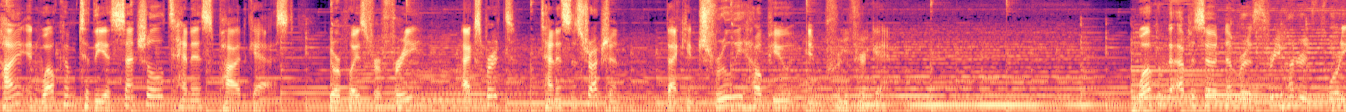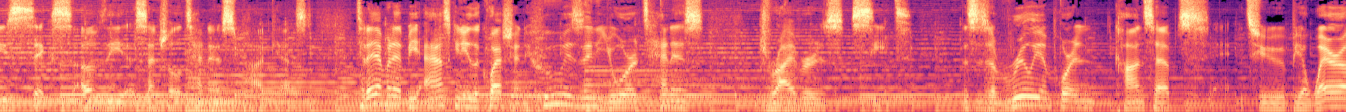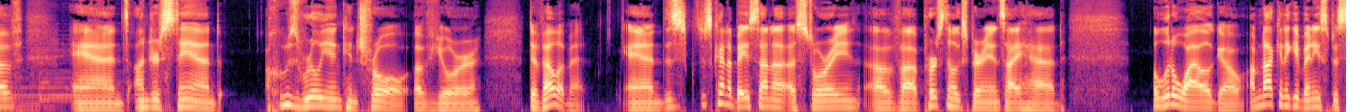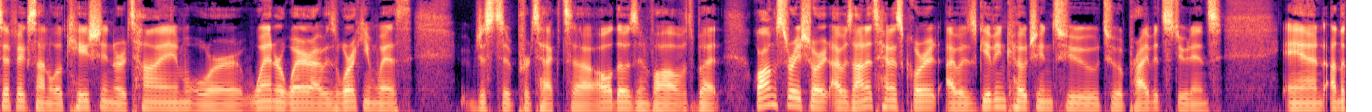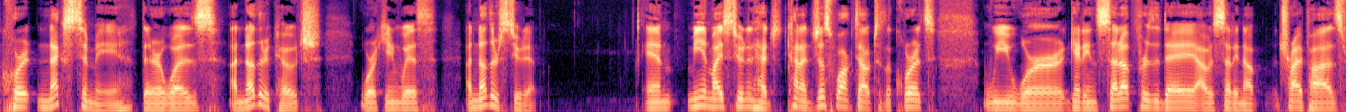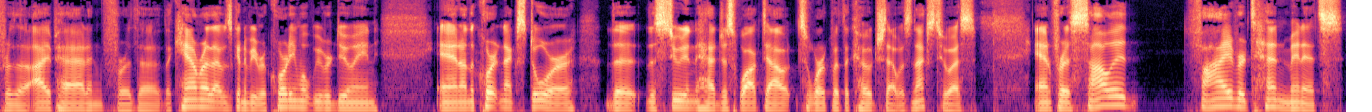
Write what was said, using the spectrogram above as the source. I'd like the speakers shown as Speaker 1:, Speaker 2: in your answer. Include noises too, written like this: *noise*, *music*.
Speaker 1: Hi, and welcome to the Essential Tennis Podcast, your place for free, expert tennis instruction that can truly help you improve your game. Welcome to episode number 346 of the Essential Tennis Podcast. Today I'm going to be asking you the question Who is in your tennis driver's seat? This is a really important concept to be aware of and understand who's really in control of your development. And this is just kind of based on a, a story of a personal experience I had a little while ago. I'm not going to give any specifics on location or time or when or where I was working with just to protect uh, all those involved. But long story short, I was on a tennis court. I was giving coaching to to a private student, and on the court next to me there was another coach working with another student. And me and my student had kind of just walked out to the courts. We were getting set up for the day. I was setting up tripods for the iPad and for the, the camera that was going to be recording what we were doing. And on the court next door, the, the student had just walked out to work with the coach that was next to us. And for a solid five or 10 minutes,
